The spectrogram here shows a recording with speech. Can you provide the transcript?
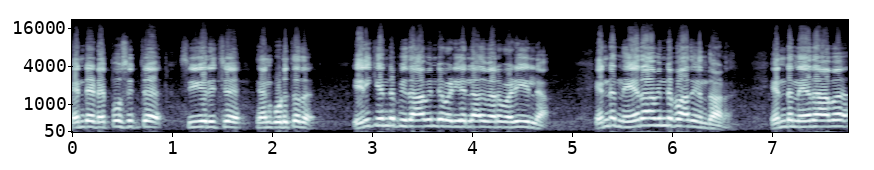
എന്റെ ഡെപ്പോസിറ്റ് സ്വീകരിച്ച് ഞാൻ കൊടുത്തത്. എനിക്ക് എന്റെ പിതാവിന്റെ വഴിയല്ലാതെ വേറെ വഴിയില്ല. എന്റെ നേതാവിന്റെ പാത എന്താണ്? എന്റെ നേതാവ്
